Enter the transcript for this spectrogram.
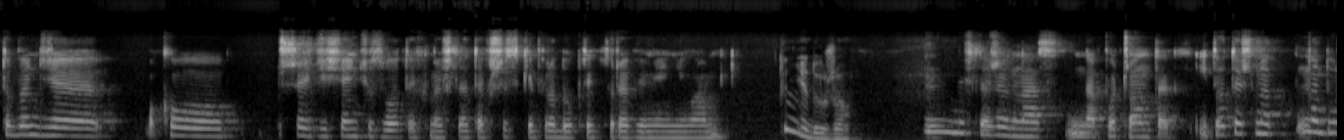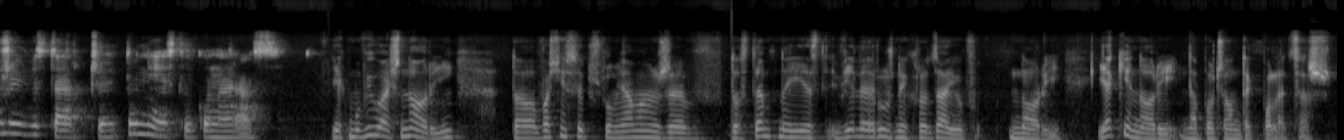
To będzie około 60 zł, myślę, te wszystkie produkty, które wymieniłam. To niedużo. Myślę, że na, na początek i to też na, na dłużej wystarczy. To nie jest tylko na raz. Jak mówiłaś nori, to właśnie sobie przypomniałem, że dostępne jest wiele różnych rodzajów nori. Jakie nori na początek polecasz?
